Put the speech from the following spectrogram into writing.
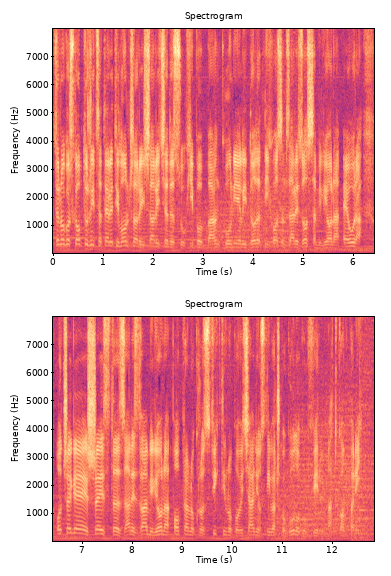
Crnogorska optužnica tereti Lončara i Šarića da su Hipo banku unijeli dodatnih 8,8 miliona eura, od čega je 6,2 miliona oprano kroz fiktivno povećanje osnivačkog ulogu u firmi Mat Company.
